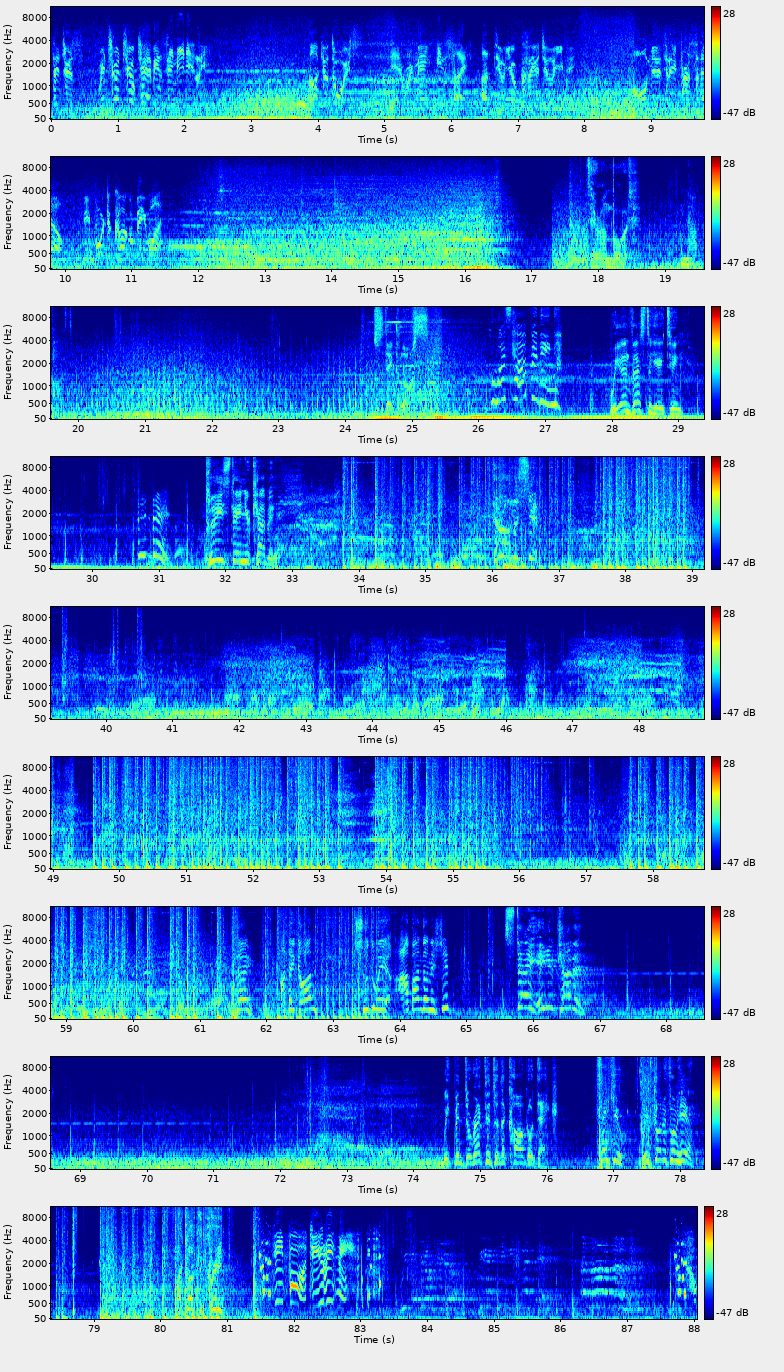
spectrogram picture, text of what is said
Passengers, return to your cabins immediately. Lock your doors and remain inside until you're clear to leave. All military personnel, report to Cargo Bay 1. They're on board. Not possible. Stay close. What's happening? We're investigating. Please stay in your cabin. They're on the ship! Hey, are they gone? Should we abandon the ship? Stay in your cabin! We've been directed to the cargo deck. Thank you. We've got it from here. I got the creep! D4, do you read me? We are here. We have being infected.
